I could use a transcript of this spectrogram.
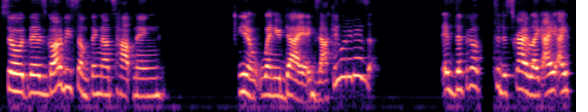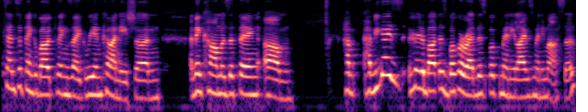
So there's got to be something that's happening, you know, when you die. Exactly what it is is difficult to describe. Like I, I tend to think about things like reincarnation. I think karma is a thing. Um, have Have you guys heard about this book or read this book, Many Lives, Many Masters?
